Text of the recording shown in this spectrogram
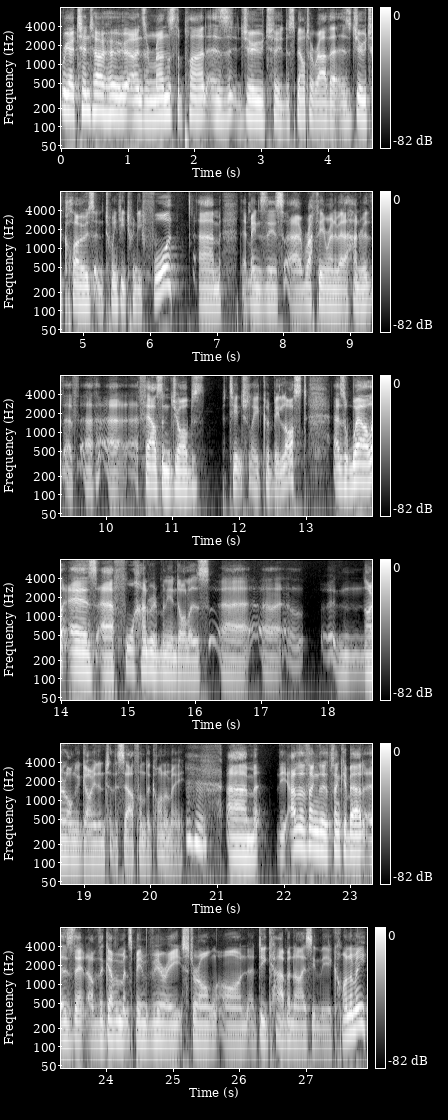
Rio Tinto, who owns and runs the plant, is due to the smelter rather is due to close in 2024. Um, that means there's uh, roughly around about 100, a, a, a thousand jobs potentially could be lost, as well as uh, $400 million uh, uh, no longer going into the Southland economy. Um, the other thing to think about is that of the government's been very strong on decarbonising the economy.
